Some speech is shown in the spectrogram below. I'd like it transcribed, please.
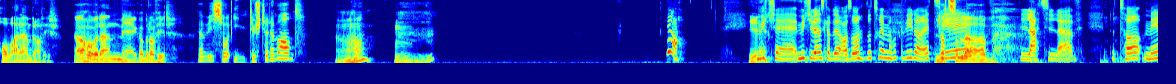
Håvard er en bra fyr. Ja, Håvard er en megabra fyr. Ja, vi så Interstellar med han. Aha. -hmm. Ja. Yeah. Mye, vennskap der, altså. Da tror jeg vi hopper videre til Lots of love. Lots of love. Da tar vi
